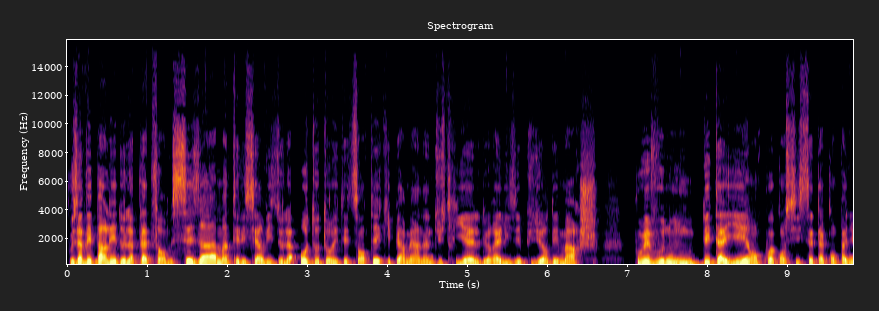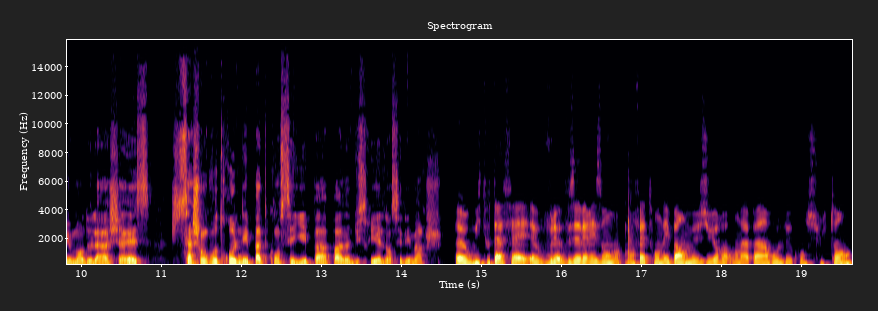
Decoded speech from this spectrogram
Vous avez parlé de la plateforme Sésame, un téléservice de la Haute Autorité de Santé qui permet à un industriel de réaliser plusieurs démarches. Pouvez-vous nous détailler en quoi consiste cet accompagnement de la HAS sachant que votre rôle n'est pas de conseiller pas à pas un industriel dans ses démarches. Euh, oui, tout à fait. Euh, vous, avez raison. En fait, on n'est pas en mesure, on n'a pas un rôle de consultant,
